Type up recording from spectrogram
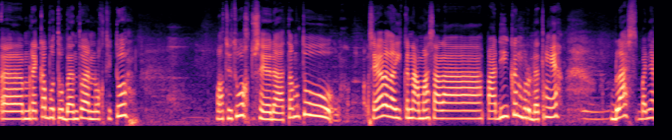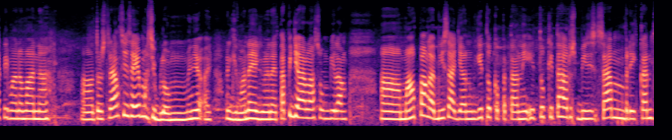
uh, mereka butuh bantuan. Waktu itu waktu itu waktu saya datang tuh saya lagi kena masalah padi kan baru datang ya. Belas banyak di mana-mana. Uh, terus terang sih saya masih belum ya gimana ya gimana tapi jangan langsung bilang uh, maaf pak nggak bisa. Jangan begitu. Ke petani itu kita harus bisa memberikan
